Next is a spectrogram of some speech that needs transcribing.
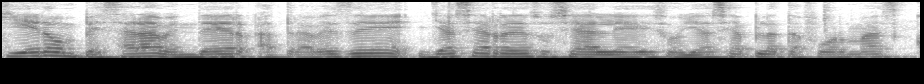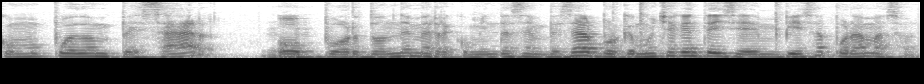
quiero empezar a vender a través de ya sea redes sociales o ya sea plataformas, ¿cómo puedo empezar? ¿O por dónde me recomiendas empezar? Porque mucha gente dice, empieza por Amazon.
